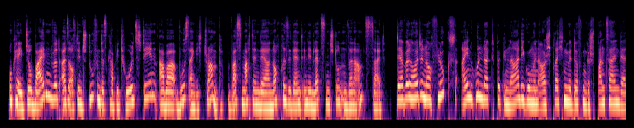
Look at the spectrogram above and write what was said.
Okay, Joe Biden wird also auf den Stufen des Kapitols stehen, aber wo ist eigentlich Trump? Was macht denn der noch Präsident in den letzten Stunden seiner Amtszeit? Der will heute noch Flugs 100 Begnadigungen aussprechen. Wir dürfen gespannt sein, wer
